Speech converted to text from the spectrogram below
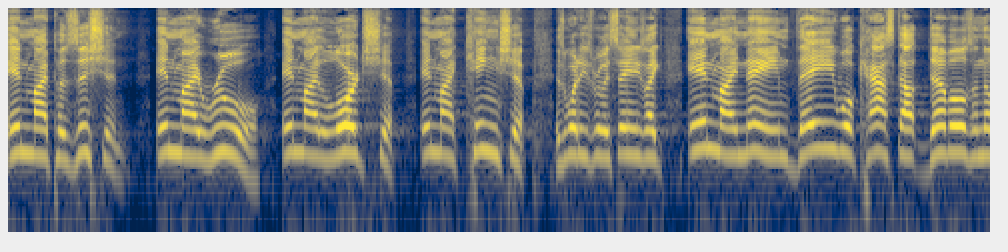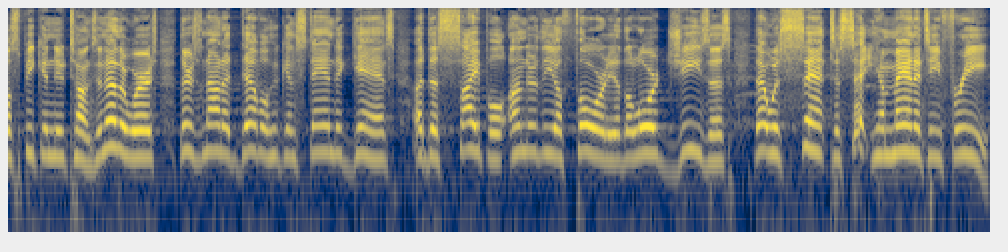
in my position, in my rule, in my lordship in my kingship, is what he's really saying. He's like, in my name, they will cast out devils and they'll speak in new tongues. In other words, there's not a devil who can stand against a disciple under the authority of the Lord Jesus that was sent to set humanity free.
